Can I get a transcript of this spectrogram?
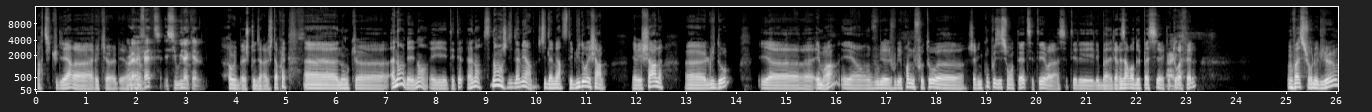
particulière euh, avec euh, des. Vous l'avez faite? Et si oui, laquelle? Ah oui, bah, je te dirai juste après. Euh, donc ah non, mais non, et t'étais ah non, non, je dis de la merde, je dis de la merde. C'était Ludo et Charles. Il y avait Charles, Ludo et et moi, et on voulait, je voulais prendre une photo. J'avais une composition en tête. C'était voilà, c'était les les, les réservoirs de Passy avec la Tour Eiffel. On va sur le lieu,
